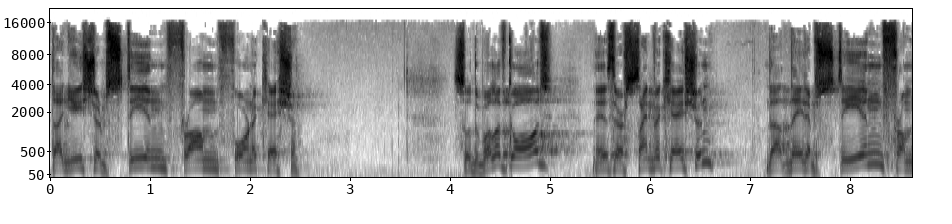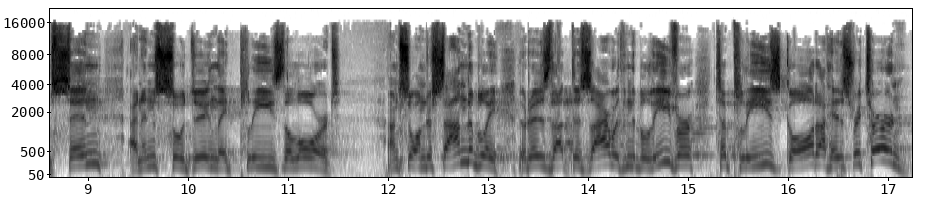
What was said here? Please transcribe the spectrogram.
that ye should abstain from fornication. So the will of God is their sanctification, that they'd abstain from sin, and in so doing they'd please the Lord. And so, understandably, there is that desire within the believer to please God at his return.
